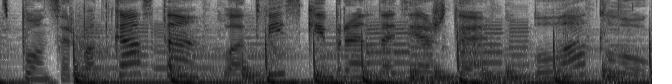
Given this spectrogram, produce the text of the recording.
Спонсор подкаста — латвийский бренд одежды «Латлук».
